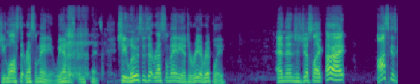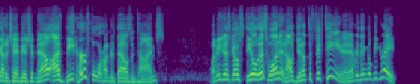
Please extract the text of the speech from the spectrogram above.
she lost at WrestleMania. We haven't seen since. She loses at WrestleMania to Rhea Ripley. And then she's just like, all right, Asuka's got a championship now. I've beat her 400,000 times. Let me just go steal this one and I'll get up to 15 and everything will be great.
